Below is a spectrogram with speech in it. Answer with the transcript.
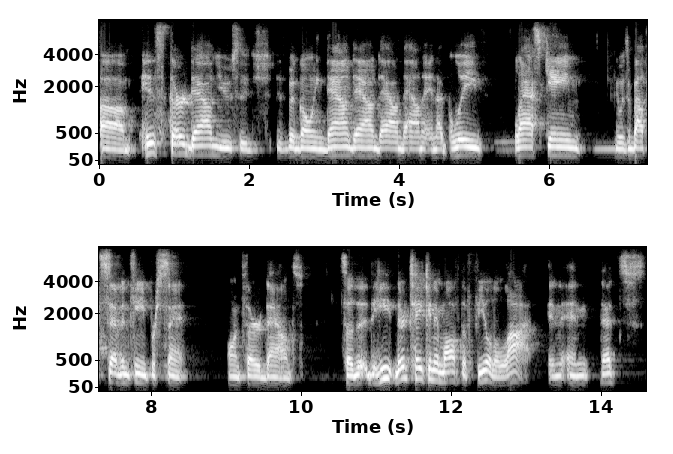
Um, his third down usage has been going down, down, down, down, and I believe last game it was about seventeen percent on third downs. So the, the, he they're taking him off the field a lot, and and that's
